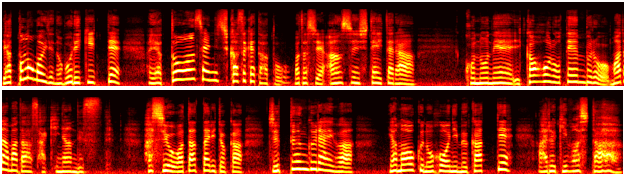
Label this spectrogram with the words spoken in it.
やっとの思いで登りきって、やっと温泉に近づけたと私安心していたら、このね、伊香保露天風呂、まだまだ先なんです。橋を渡ったりとか、10分ぐらいは山奥の方に向かって歩きました。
